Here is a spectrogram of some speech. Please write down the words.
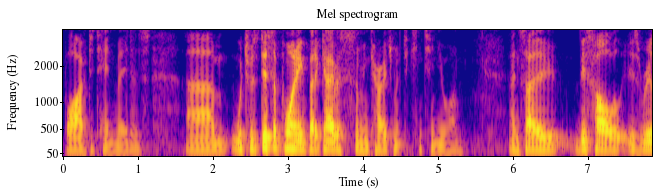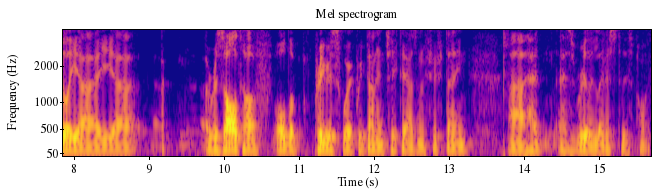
five to 10 metres, um, which was disappointing, but it gave us some encouragement to continue on. And so this hole is really a, uh, a result of all the previous work we'd done in 2015 uh, had, has really led us to this point.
